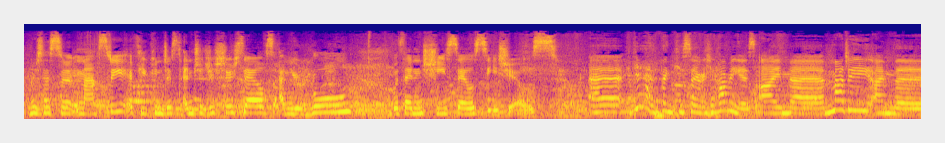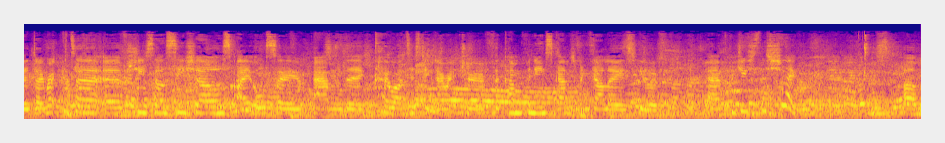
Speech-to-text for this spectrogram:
at Persistent Nasty. If you can just introduce yourselves and your role within She Sells Seashells. Uh, yeah, thank you so much for having us. I'm uh, Maddie, I'm the director of She Sells Seashells. I also am the co artistic director of the company, Scandal and Gallows, who have uh, produced the show. Um,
